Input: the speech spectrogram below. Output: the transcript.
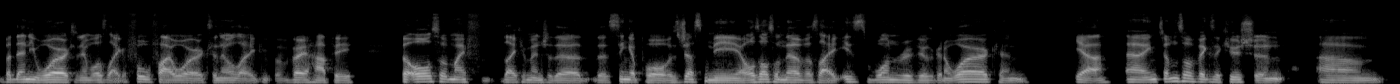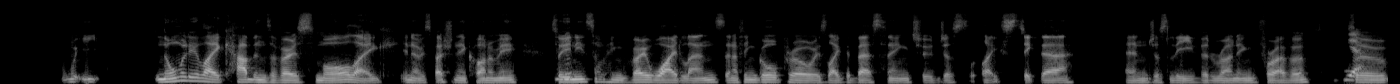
but then it worked and it was like full fireworks, you know, like very happy. But also my like you mentioned the the Singapore was just me. I was also nervous, like is one review gonna work? And yeah, uh, in terms of execution, um we normally like cabins are very small like you know especially in economy so you Mhm. need something very wide lens and i think gopro is like the best thing to just like stick there and just leave it running forever Yeah. so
